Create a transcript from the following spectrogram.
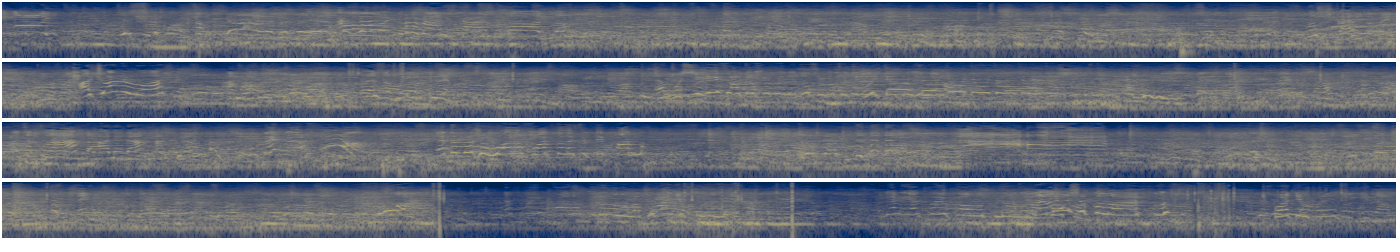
Ой! Ой, про мене скажеш. Ладно. Ну, чекай. А чого не можеш? Ой, забув. Посівіться, а то, що ми не дуже ми хотіли йти. Оце клас, а не дам, а не дам. Я там можу голо фоткалася, ти падла. Я твою колу плюнула, поняв? Я, я твою колу плюнула. Мені шоколадку. Потім прийду і дам.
